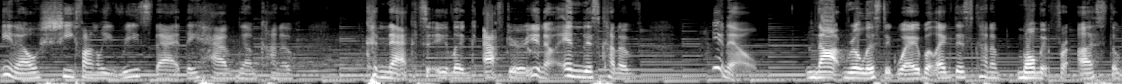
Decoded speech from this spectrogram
you know she finally reads that they have them kind of connect eh, like after you know in this kind of you know not realistic way, but like this kind of moment for us, the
